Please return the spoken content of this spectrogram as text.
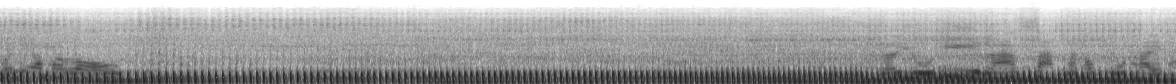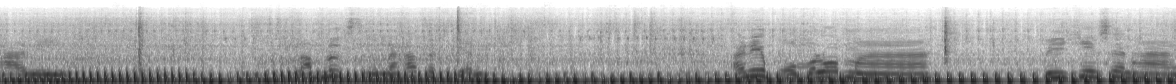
วันนี้เอามาลอง เราอยู่ที่ร้านสักนะครับอุทัยธานีลำลึกถึงนะครับเสถียร มารถมารีเช็คเส้นทาง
